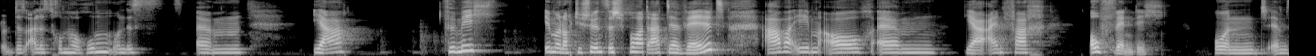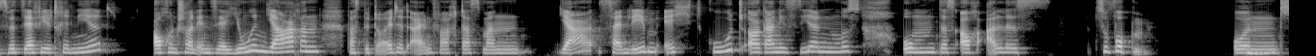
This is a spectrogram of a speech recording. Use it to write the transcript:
das alles drumherum und ist ähm, ja, für mich immer noch die schönste Sportart der Welt, aber eben auch, ähm, ja, einfach aufwendig. Und ähm, es wird sehr viel trainiert, auch schon in sehr jungen Jahren, was bedeutet einfach, dass man ja sein Leben echt gut organisieren muss, um das auch alles zu wuppen. Und mhm.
